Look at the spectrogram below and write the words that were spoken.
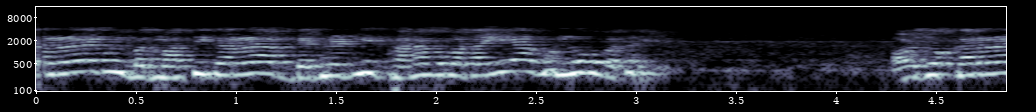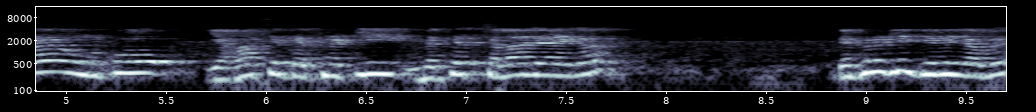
कर रहा है कोई बदमाशी कर रहा है आप डेफिनेटली थाना को बताइए आप हम लोग को बताइए और जो कर रहा है उनको यहाँ से डेफिनेटली मैसेज चला जाएगा ডেফিনেটলি জেনে যাবে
